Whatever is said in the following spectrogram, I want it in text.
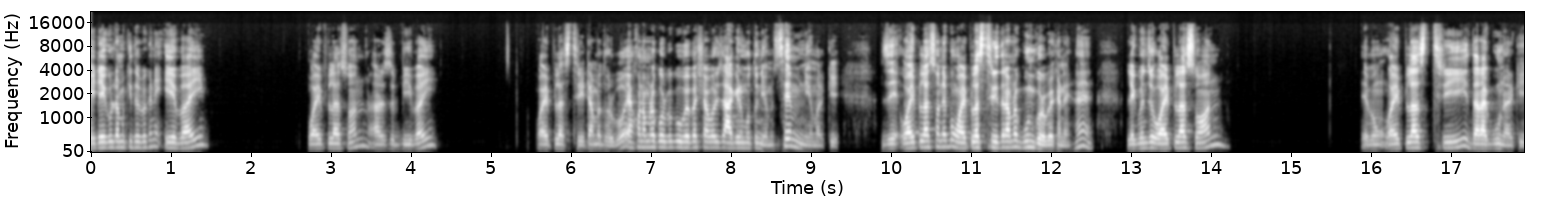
এটা এগুলো আমরা কী ধরবো এখানে? A by y plus one আর হচ্ছে b by y plus three এটা আমরা ধরবো। এখন আমরা করব উভয় পাশে আবার আগের মতো নিয়ম সেম নিয়ম আর কি যে ওয়াই প্লাস ওয়ান এবং ওয়াই প্লাস থ্রি দ্বারা আমরা গুণ করব এখানে হ্যাঁ? লিখবেন যে ওয়াই প্লাস ওয়ান এবং ওয়াই প্লাস থ্রি দ্বারা গুণ আর কি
